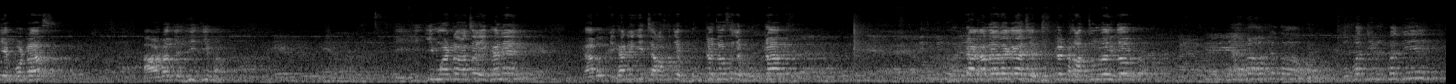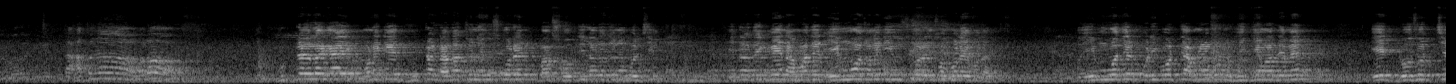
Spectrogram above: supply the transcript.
কে আর ওটা হচ্ছে এই হিকিমাটা আছে এখানে আর এখানে কি ভুট্টা চাষ আছে? ভুট্টা? ভুট্টা আছে, ভুট্টার হাত তুলবেন তো। মুখার্জি মুখার্জি। হাতে বলো। ভুট্টা এলাকায় অনেকে ভুট্টা ডাটার জন্য ইউজ করেন বা সবজি ডাটার জন্য বলছি। এটা দেখবেন আমাদের এমওয়াজ অনেকে ইউজ করেন সকলেই বোধ তো এমওয়াজের পরিবর্তে আপনারা কোনো হিকিমা দেবেন। এর ডোজ হচ্ছে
